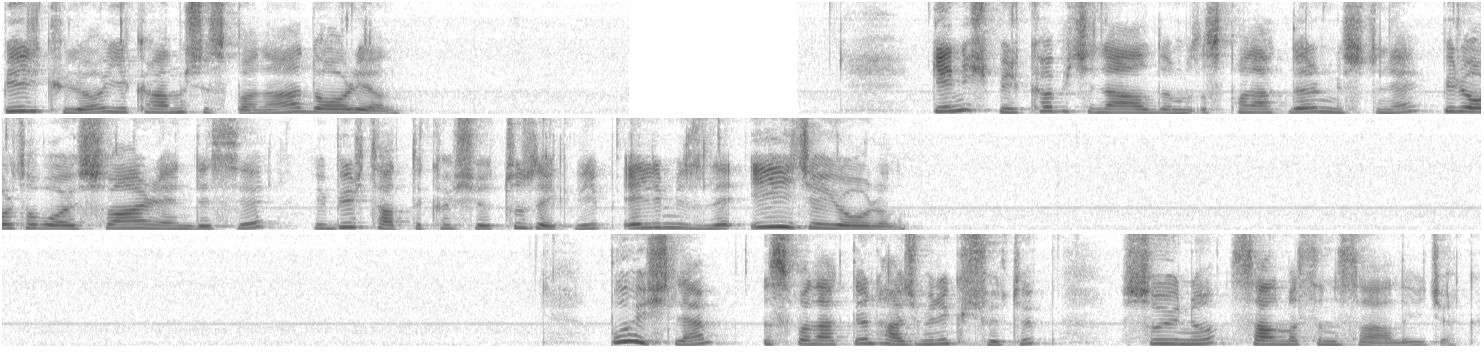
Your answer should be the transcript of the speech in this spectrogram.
1 kilo yıkanmış ıspanağı doğrayalım. Geniş bir kap içine aldığımız ıspanakların üstüne bir orta boy soğan rendesi ve bir tatlı kaşığı tuz ekleyip elimizle iyice yoğuralım. Bu işlem ıspanakların hacmini küçültüp suyunu salmasını sağlayacak.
